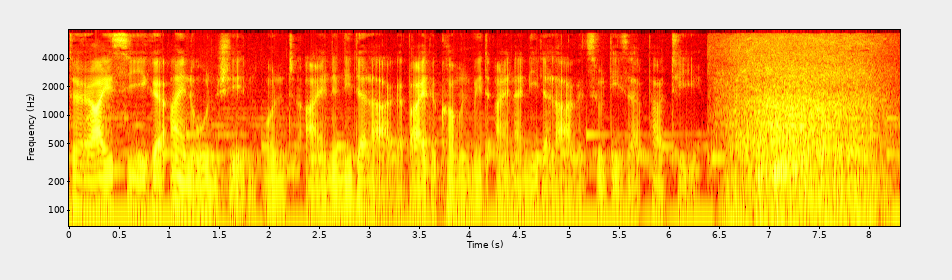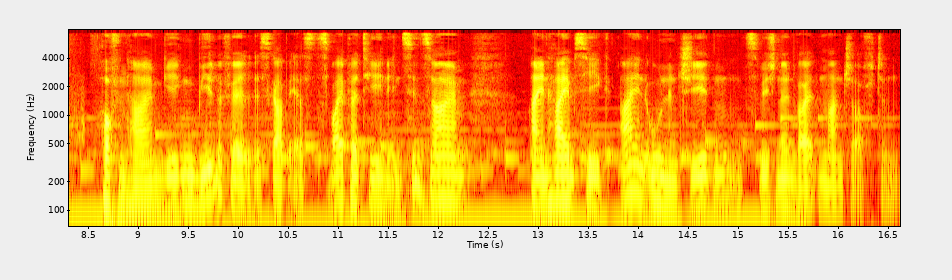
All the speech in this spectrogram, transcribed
drei Siege, ein Unentschieden und eine Niederlage. Beide kommen mit einer Niederlage zu dieser Partie. Hoffenheim gegen Bielefeld. Es gab erst zwei Partien in Zinsheim. Ein Heimsieg, ein Unentschieden zwischen den beiden Mannschaften.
